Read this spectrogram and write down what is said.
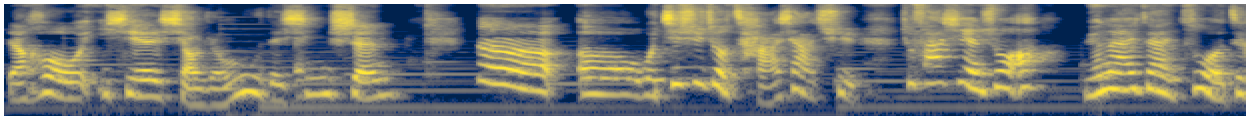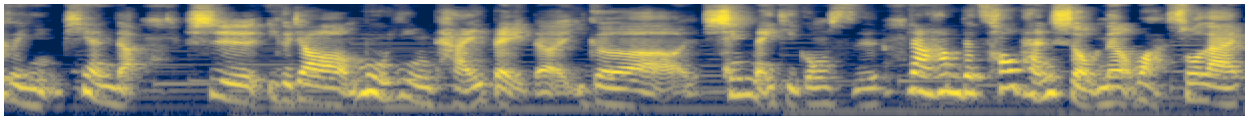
然后一些小人物的心声。那呃，我继续就查下去，就发现说啊。原来在做这个影片的是一个叫木印台北的一个新媒体公司。那他们的操盘手呢？哇，说来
